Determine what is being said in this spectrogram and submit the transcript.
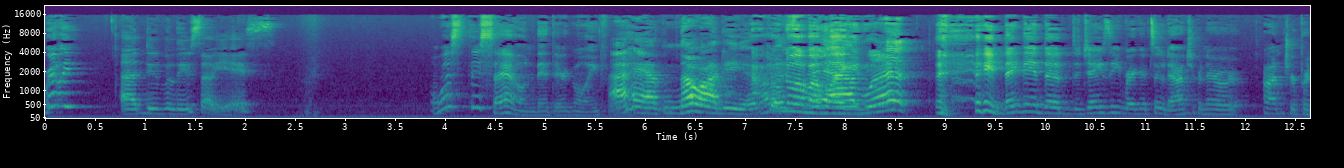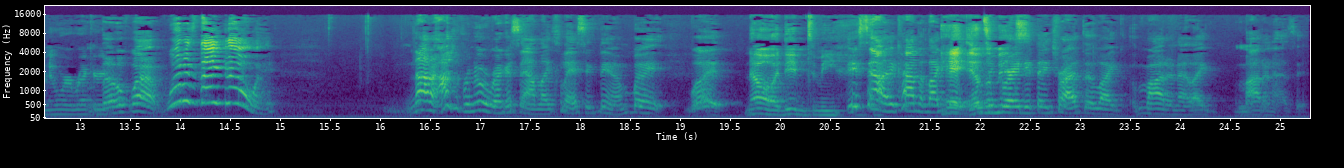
Really, I do believe so, yes. what's the sound that they're going for? I have no idea. I don't know if I'm liking it. What? they did the the Jay Z record too, the entrepreneur entrepreneur record. No, what? What is they doing? Not an entrepreneur record sound like classic them, but what? No, it didn't to me. It sounded kind of like It they elements. integrated. They tried to like modernize, like modernize it.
